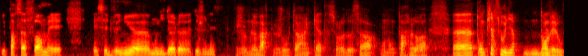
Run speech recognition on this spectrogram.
de par sa forme, et, et c'est devenu euh, mon idole de jeunesse. Je me le marque, le jour où tu as un 4 sur le dossard, on en parlera. Ton pire souvenir dans le vélo?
